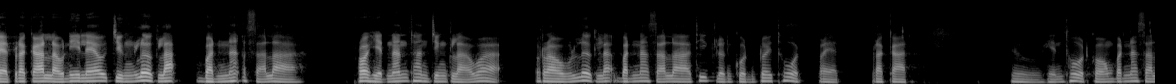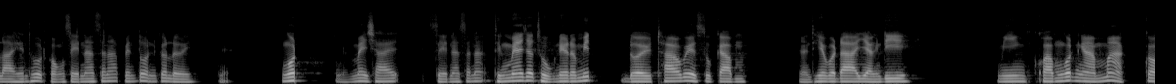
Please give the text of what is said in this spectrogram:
8 ประการเหล่านี้แล้วจึงเลิกละบรรณศาลา เพราะเหตุนั้นท่านจึงกล่าวว่า เราเลิกละบรรณศาลาที่เกลื่อนกลด้วยโทษ 8 ประการเห็นโทษของบรรณศาลาเห็นโทษของเสนาสนะเป็นต้นก็เลยงด ไม่ใช้เสนาสนะ ถึงแม้จะถูกเนรมิตโดยท้าวเวสสุกรรมเทวดาอย่างดี มีความงดงามมากก็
